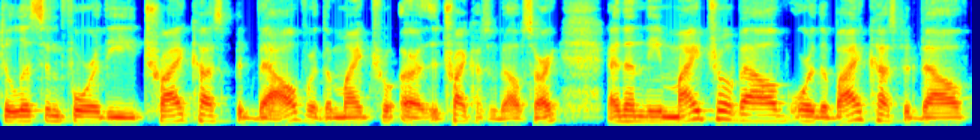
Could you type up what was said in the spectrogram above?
to listen for the tricuspid valve or the mitral, or the tricuspid valve, sorry. And then the mitral valve or the bicuspid valve,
